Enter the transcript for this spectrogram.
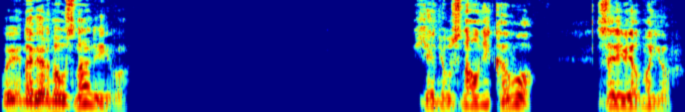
Вы, наверное, узнали его? — Я не узнал никого, — заревел майор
